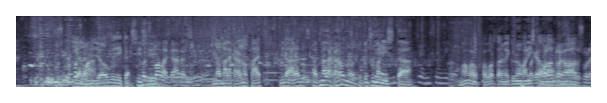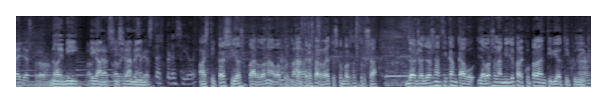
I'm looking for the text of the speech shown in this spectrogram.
Sí, I a la millor vull dir que... Sí, Fots sí. mala cara, sí. No, mala cara no faig. Mira, ara faig mala cara o no? Tu que ets humanista. Home, per favor, també que un humanista... Perquè volen regalar les orelles, però... Noemí, La digue'm, veritat- la sincerament. és Estàs preciós. Ah, Estic preciós, perdona, guapo, no te'n tres de és que em vols destrossar. Doncs llavors m'estic que em cago. Llavors a la millor per culpa de l'antibiòtic, ho dic.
